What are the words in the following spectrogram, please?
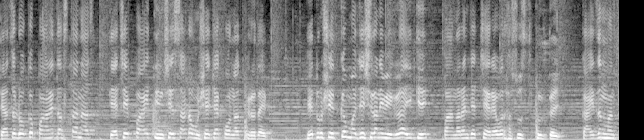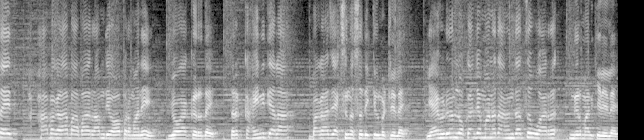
त्याचं डोकं पाण्यात असतानाच त्याचे पाय तीनशे साठ अंशाच्या कोनात फिरत आहेत. हे दृश्य इतकं मजेशीर आणि वेगळं आहे की पाहणाऱ्यांच्या चेहऱ्यावर हसूच फुलतंय. काही जण म्हणतायत हा बगळा बाबा रामदेवाप्रमाणे योगा करत आहे. तर काहींनी त्याला बगळाचं जॅक्सन असं देखील म्हटलेलं आहे. या व्हिडिओने लोकांच्या मनात आनंदाचं वार निर्माण केलेलं आहे.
